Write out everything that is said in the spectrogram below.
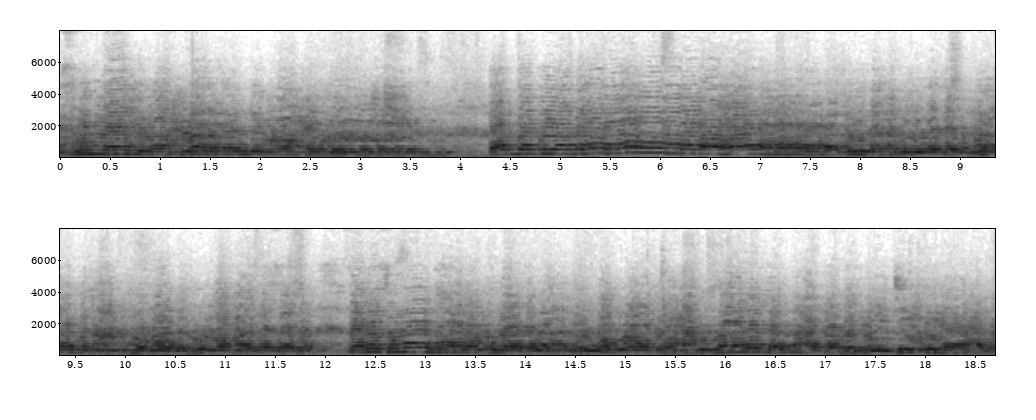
بسم الله الرحمن الرحيم. تبت يدا أبي لهب وتب ما أغنى عنه ماله وما كسب. سيصلى نارا ذات لهب وامرأة حمالة الحطب في جيدها حبل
